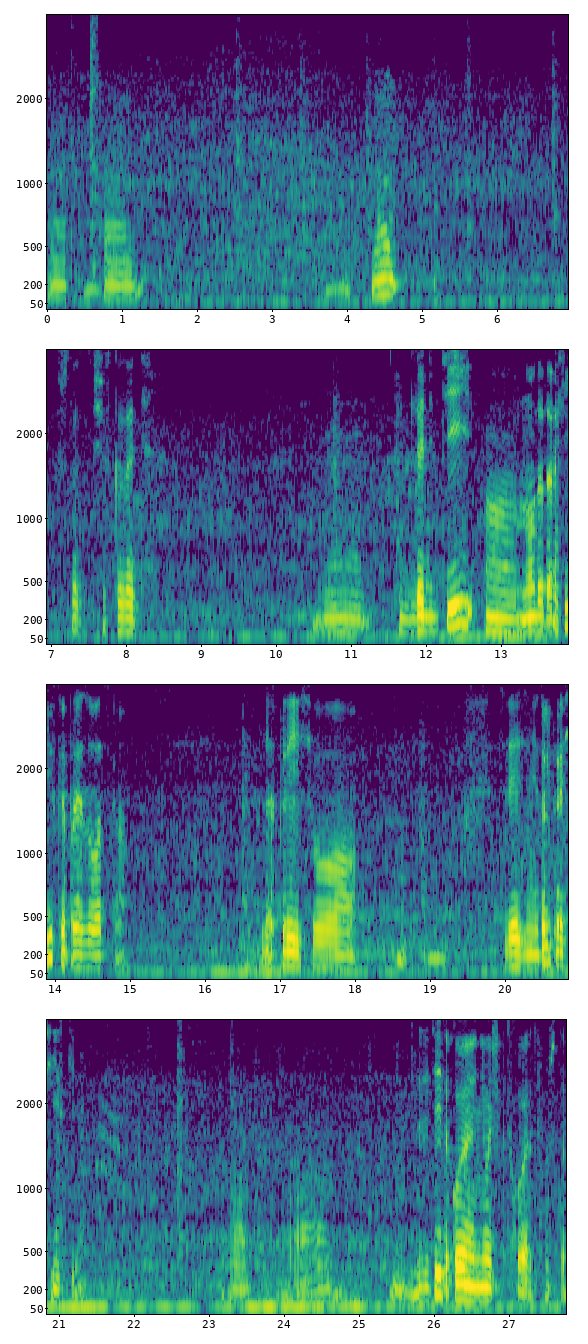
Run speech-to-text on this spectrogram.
Вот. а, Ну, что тут еще сказать? Для детей, э, ну вот это российское производство. Я, скорее всего, связи не только российские. Вот. А, Для детей такое не очень подходит, потому что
